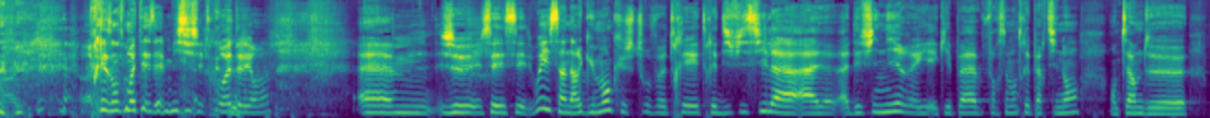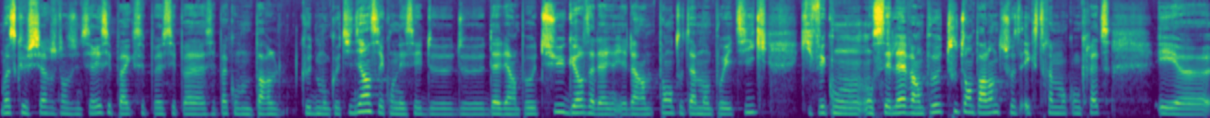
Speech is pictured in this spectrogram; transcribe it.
Présente-moi tes amis, j'ai trop hâte de les revoir. Euh, je, c'est, c'est, oui, c'est un argument que je trouve très très difficile à, à, à définir et, qui est pas forcément très pertinent en termes de. Moi, ce que je cherche dans une série, c'est pas c'est pas c'est pas pas qu'on me parle que de mon quotidien, c'est qu'on essaye de, de d'aller un peu au-dessus. Girls, elle a, elle a un pan totalement poétique qui fait qu'on on s'élève un peu tout en parlant de choses extrêmement concrètes et, euh,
